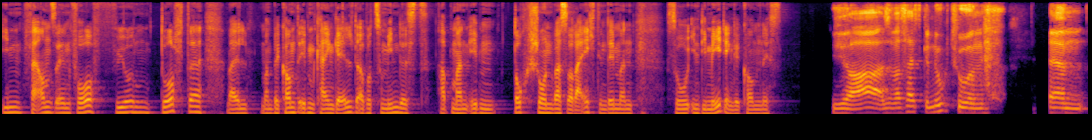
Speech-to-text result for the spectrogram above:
im Fernsehen vorführen durfte, weil man bekommt eben kein Geld, aber zumindest hat man eben doch schon was erreicht, indem man so in die Medien gekommen ist. Ja, also was heißt Genugtuung? Ähm,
